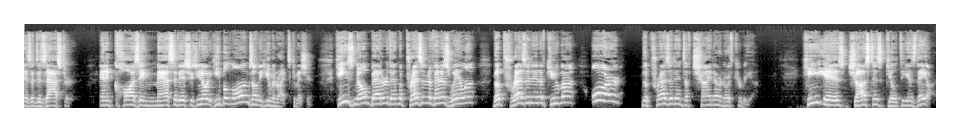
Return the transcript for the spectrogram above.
is a disaster and causing massive issues. You know what? He belongs on the Human Rights Commission. He's no better than the president of Venezuela, the president of Cuba, or the president of China or North Korea. He is just as guilty as they are.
